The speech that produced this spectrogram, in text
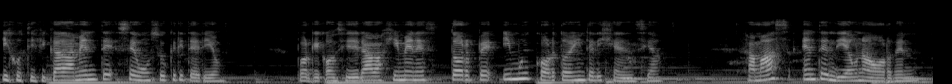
y justificadamente según su criterio, porque consideraba a Jiménez torpe y muy corto de inteligencia. Jamás entendía una orden.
